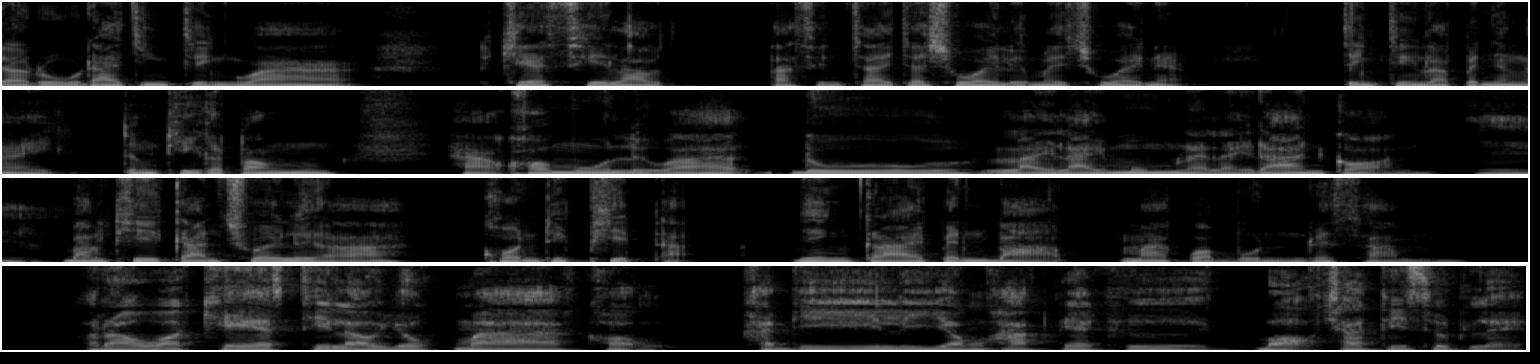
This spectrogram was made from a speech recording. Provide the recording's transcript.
จะรู้ได้จริง ๆ ว่าเคสที่เราตัดสินใจจะช่วยหรือไม่ช่วยเนี่ย จริง ๆ แล้วเป็นยังไงบางทีก็ต้องหาข้อมูลหรือว่าดูหลาย ๆ มุมหลาย ๆ ด้านก่อนอืมบางทีการช่วยเหลือคนที่ผิดอะยิ่งกลายเป็นบาปมากกว่าบุญด้วยซ้ำเราว่าเคสที่เรายกมาของ คดีลียองฮักเนี่ยคือบอกชัดที่สุดเลย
